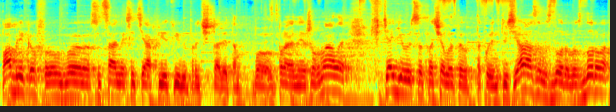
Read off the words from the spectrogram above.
пабликов в социальных сетях, в YouTube, прочитали там э, правильные журналы, втягиваются сначала это вот такой энтузиазм, здорово, здорово,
